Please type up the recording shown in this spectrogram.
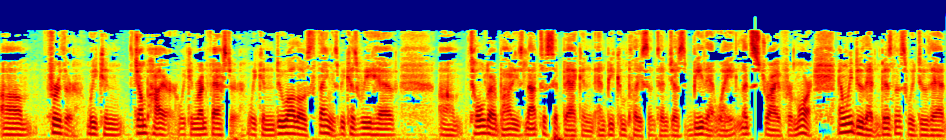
um, further. We can jump higher. We can run faster. We can do all those things because we have um, told our bodies not to sit back and, and be complacent and just be that way. Let's strive for more. And we do that in business. We do that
